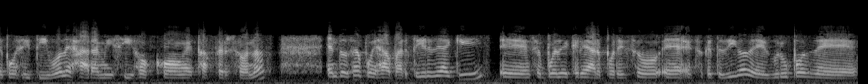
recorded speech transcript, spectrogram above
eh, positivo dejar a mis hijos con estas personas. Entonces, pues a partir de aquí eh, se puede crear, por eso, eh, esto que te digo, de grupos de,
